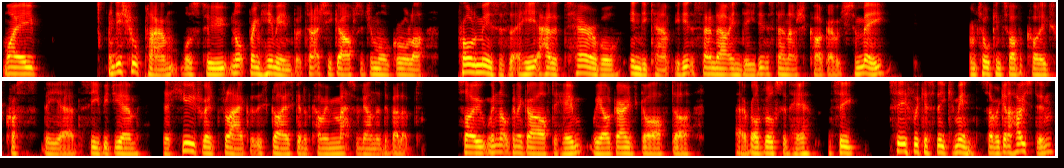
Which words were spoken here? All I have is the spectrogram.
My initial plan was to not bring him in, but to actually go after Jamal Grawler. Problem is, is that he had a terrible Indy camp. He didn't stand out Indy. he didn't stand out Chicago, which to me, from talking to other colleagues across the uh, the CBGM, is a huge red flag that this guy is going to come in massively underdeveloped. So we're not going to go after him. We are going to go after uh, Rod Wilson here and see see if we can sneak him in. So we're going to host him.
